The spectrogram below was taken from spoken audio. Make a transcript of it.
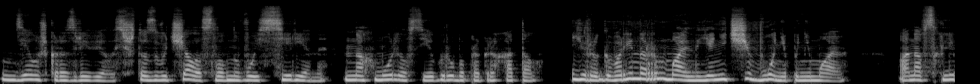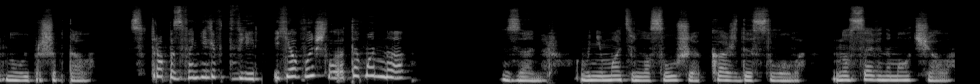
Девушка разревелась, что звучало, словно вой сирены. Нахмурился и грубо прогрохотал. «Ира, говори нормально, я ничего не понимаю!» Она всхлипнула и прошептала. «С утра позвонили в дверь, я вышла, а там она!» Замер, внимательно слушая каждое слово. Но Савина молчала,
